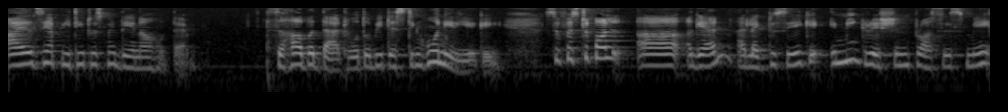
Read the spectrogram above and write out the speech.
IELTS या पी टी तो इसमें देना होता है। सो हाउ बट दैट वो तो भी टेस्टिंग हो नहीं रही है गई so first of all again I like to say कि इमिग्रेशन प्रोसेस में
